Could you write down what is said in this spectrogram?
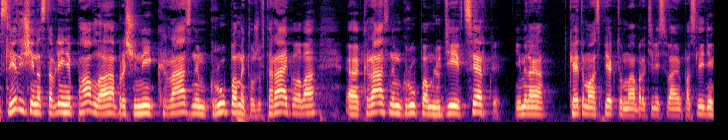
Следующие наставления Павла обращены к разным группам, это уже вторая глава, э, к разным группам людей в церкви. Именно к этому аспекту мы обратились с вами в последних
